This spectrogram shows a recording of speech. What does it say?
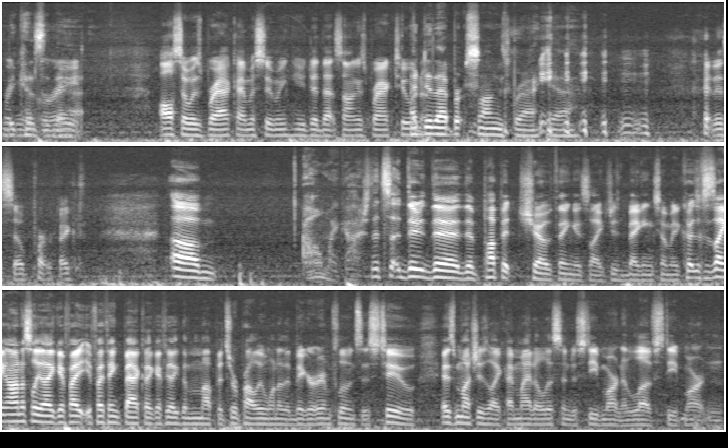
because of that. Also, as Brak, I'm assuming you did that song as Brak too. I did that br- song as Brak, yeah. It is so perfect. Um, oh my gosh, that's uh, the the the puppet show thing is like just begging so many because like honestly like if I if I think back like I feel like the Muppets were probably one of the bigger influences too. As much as like I might have listened to Steve Martin and loved Steve Martin,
